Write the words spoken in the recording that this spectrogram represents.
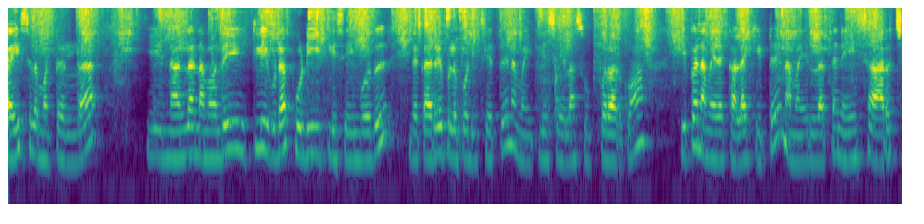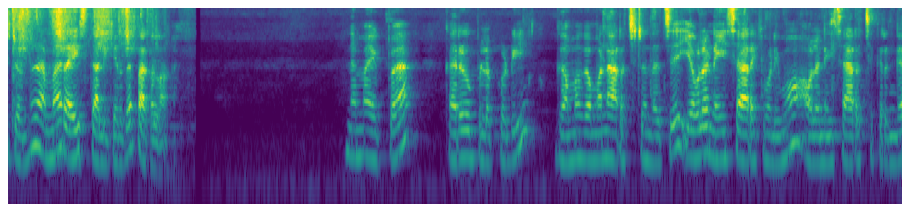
ரைஸில் மட்டும் இல்லை நல்லா நம்ம வந்து இட்லி கூட பொடி இட்லி செய்யும்போது இந்த கருவேப்பிலை பொடி சேர்த்து நம்ம இட்லி செய்யலாம். சூப்பராக இருக்கும். இப்போ நம்ம இதை கலக்கிட்டு நம்ம எல்லாத்தையும் நெய்ஸாக அரைச்சிட்டு வந்து நம்ம ரைஸ் தாளிக்கிறத பார்க்கலாம். நம்ம இப்போ கருவேப்பிலை பொடி கம கம்மன்னு அரைச்சிட்டு வந்தாச்சு. எவ்வளோ நெய்ஸாக அரைக்க முடியுமோ அவ்வளோ நெய்ஸாக அரைச்சிக்கிறங்க.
